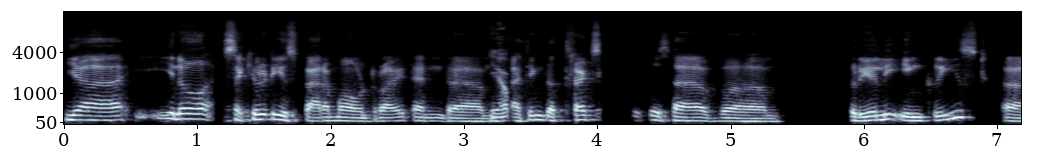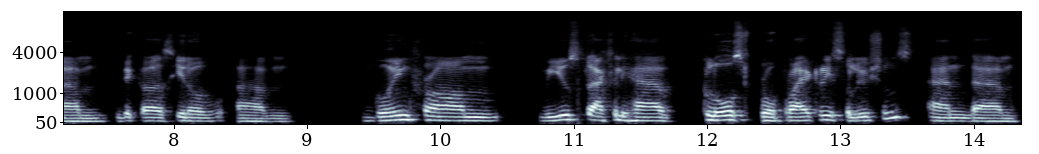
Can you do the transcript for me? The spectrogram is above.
Yeah, you know, security is paramount, right? And um, yep. I think the threats have um, really increased um, because you know, um, going from we used to actually have closed proprietary solutions, and um,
